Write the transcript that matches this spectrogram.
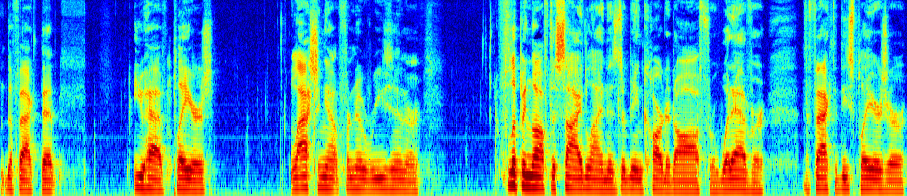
the fact that you have players lashing out for no reason or flipping off the sideline as they're being carted off or whatever. The fact that these players are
